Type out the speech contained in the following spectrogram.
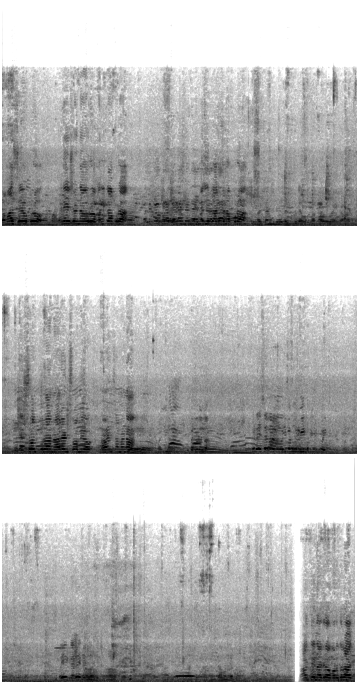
ಸಮಾಜ ಸೇವಕರು ಗಣೇಶ್ ಅಣ್ಣ ಅವರು ಮಲ್ಲಿಕಾಪುರ ಮಲ್ಲಿಕಾರ್ಜುನಪುರ ಯಶವಂತಪುರ ನಾರಾಯಣ ಸ್ವಾಮಿ ಅವ್ರು- ನಾರಾಯಣ ಸ್ವಾಮಣ್ಣ ಶಾಂತಿನಗರ ವರದರಾಜ್.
